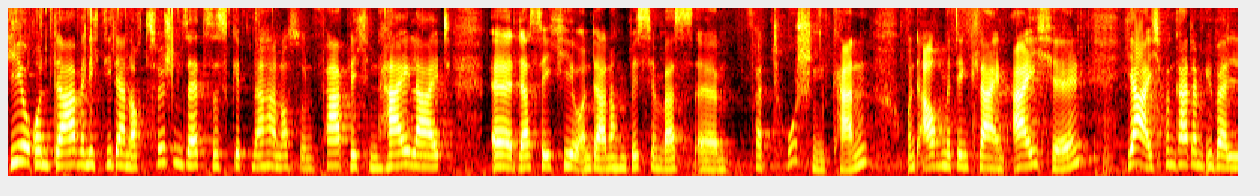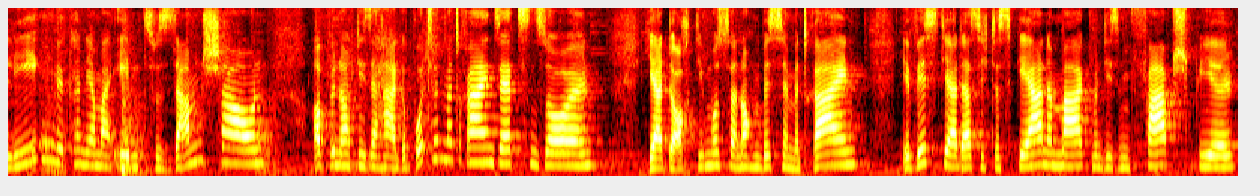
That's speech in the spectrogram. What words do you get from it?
Hier und da, wenn ich die da noch zwischensetze, es gibt nachher noch so einen farblichen Highlight, äh, dass ich hier und da noch ein bisschen was äh, vertuschen kann. Und auch mit den kleinen Eicheln. Ja, ich bin gerade am überlegen, wir können ja mal eben zusammenschauen, ob wir noch diese Hagebutte mit reinsetzen sollen. Ja doch, die muss da noch ein bisschen mit rein. Ihr wisst ja, dass ich das gerne mag mit diesem Farbspiel.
